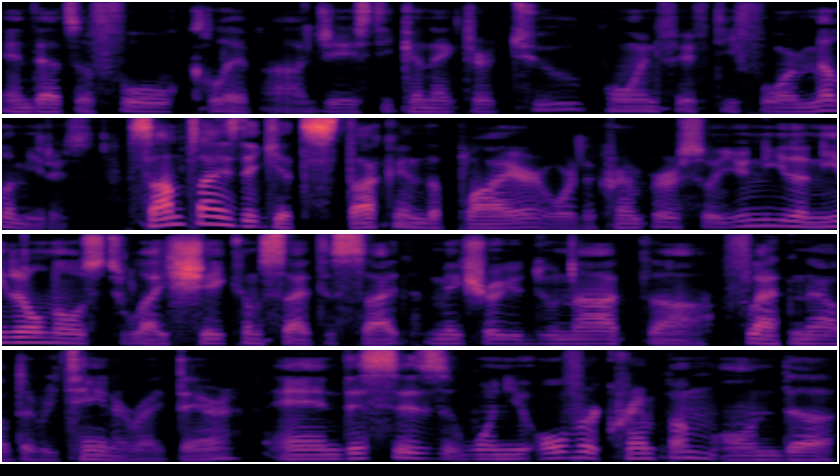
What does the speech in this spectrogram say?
and that's a full clip uh, JST connector 2.54 millimeters. Sometimes they get stuck in the plier or the crimper so you need a needle nose to like shake them side to side. Make sure you do not uh, flatten out the retainer right there. And this is when you over crimp them on the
